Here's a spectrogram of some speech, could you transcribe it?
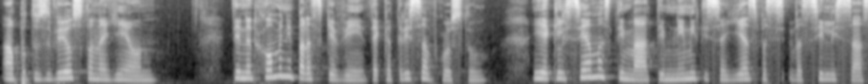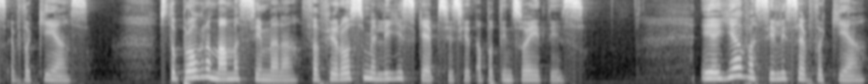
Από τους βίους των Αγίων Την ερχόμενη Παρασκευή, 13 Αυγούστου, η Εκκλησία μας τιμά τη μνήμη της Αγίας Βασίλισσας Ευδοκίας. Στο πρόγραμμά μας σήμερα θα αφιερώσουμε λίγες σκέψεις από την ζωή της. Η Αγία Βασίλισσα Ευδοκία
